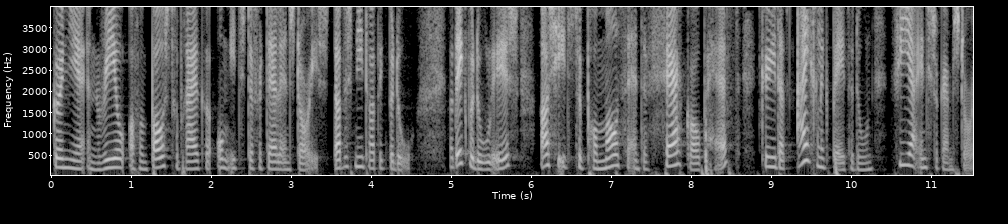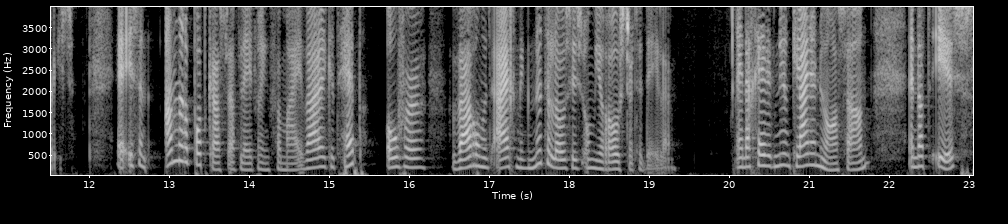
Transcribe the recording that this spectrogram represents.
kun je een reel of een post gebruiken om iets te vertellen in stories. Dat is niet wat ik bedoel. Wat ik bedoel is, als je iets te promoten en te verkopen hebt, kun je dat eigenlijk beter doen via Instagram Stories. Er is een andere podcastaflevering van mij waar ik het heb over waarom het eigenlijk nutteloos is om je rooster te delen. En daar geef ik nu een kleine nuance aan. En dat is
